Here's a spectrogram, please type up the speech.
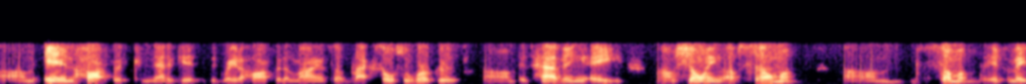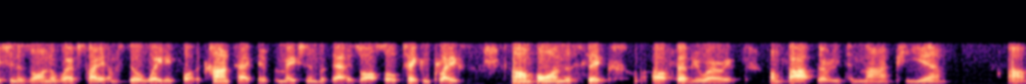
Um, in Hartford, Connecticut, the Greater Hartford Alliance of Black Social Workers um, is having a um, showing of Selma um, some of the information is on the website. I'm still waiting for the contact information, but that is also taking place um, on the 6th of February from 5:30 to 9 p.m. Uh,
